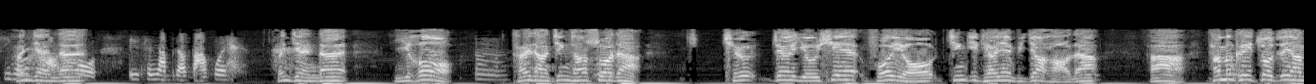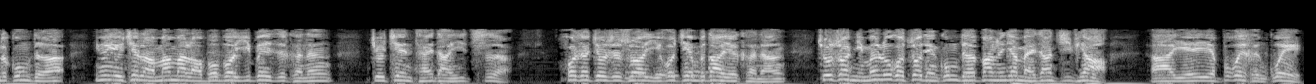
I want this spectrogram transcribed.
心很好，简单然后又参加不了法会，很简单，以后嗯台长经常说的，求这有些佛友经济条件比较好的啊，他们可以做这样的功德，因为有些老妈妈、老伯伯一辈子可能就见台长一次，或者就是说以后见不到也可能。就是说你们如果做点功德，帮人家买张机票啊，也也不会很贵，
